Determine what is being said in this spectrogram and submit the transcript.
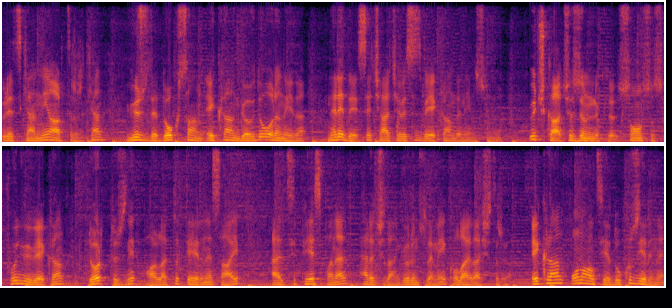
üretkenliği artırırken %90 ekran gövde oranıyla neredeyse çerçevesiz bir ekran deneyimi sunuyor. 3K çözünürlüklü sonsuz Full View ekran 400 nit parlaklık değerine sahip LTPS panel her açıdan görüntülemeyi kolaylaştırıyor. Ekran 16'ya 9 yerine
